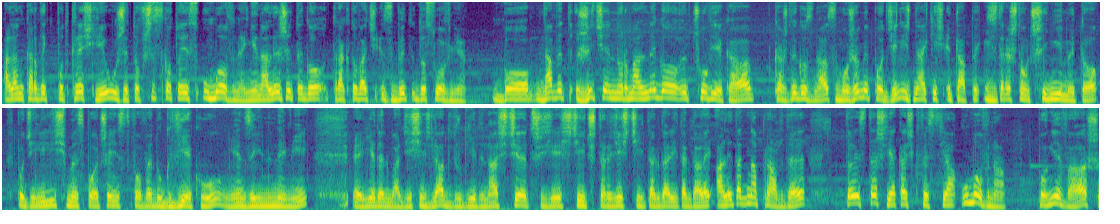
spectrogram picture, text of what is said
Alan Kardec podkreślił, że to wszystko to jest umowne. Nie należy tego traktować zbyt dosłownie bo nawet życie normalnego człowieka każdego z nas możemy podzielić na jakieś etapy i zresztą czynimy to. Podzieliliśmy społeczeństwo według wieku, między innymi. Jeden ma 10 lat, drugi 11, 30, 40 i tak dalej, i tak dalej, ale tak naprawdę to jest też jakaś kwestia umowna ponieważ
